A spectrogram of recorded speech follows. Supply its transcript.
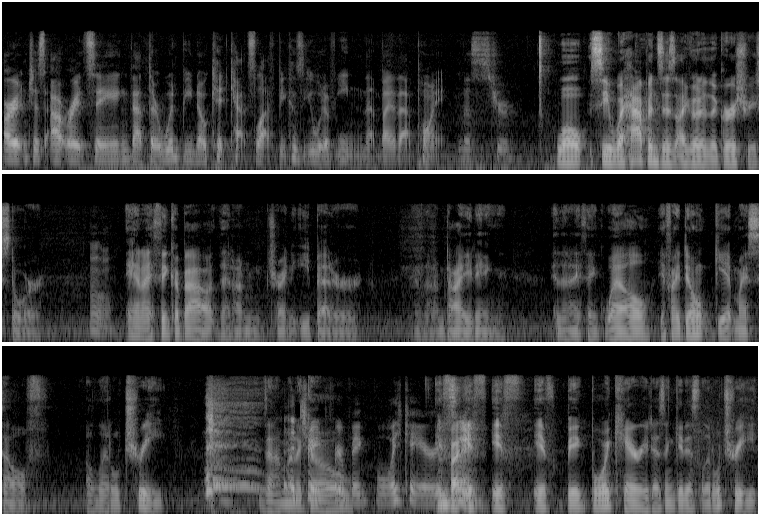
aren't just outright saying that there would be no Kit Kats left because you would have eaten them by that point. This is true. Well, see, what happens is I go to the grocery store Mm. and I think about that I'm trying to eat better and that I'm dieting. And then I think, well, if I don't get myself a little treat, then I'm going to treat go. for Big Boy Kerry. if, I, if, if, if Big Boy Kerry doesn't get his little treat,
